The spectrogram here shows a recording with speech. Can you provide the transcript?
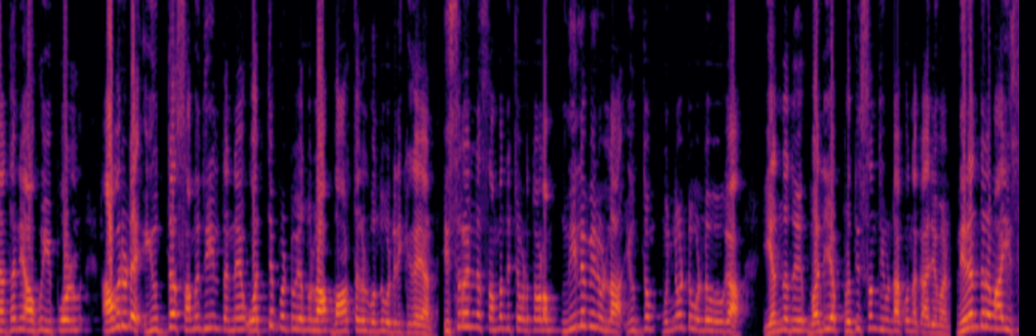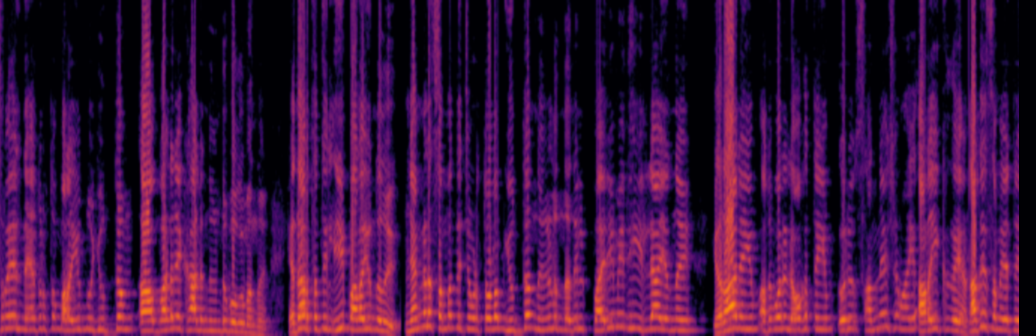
നഥന്യാഹു ഇപ്പോൾ അവരുടെ യുദ്ധസമിതിയിൽ തന്നെ ഒറ്റപ്പെട്ടു എന്നുള്ള വാർത്തകൾ വന്നുകൊണ്ടിരിക്കുകയാണ്. ഇസ്രയേലിനെ സംബന്ധിച്ചിടത്തോളം നിലവിലുള്ള യുദ്ധം മുന്നോട്ട് കൊണ്ടുപോവുക എന്നത് വലിയ പ്രതിസന്ധി ഉണ്ടാക്കുന്ന കാര്യമാണ്. നിരന്തരമായി ഇസ്രായേൽ നേതൃത്വം പറയുന്നു യുദ്ധം വളരെ കാലം നീണ്ടുപോകുമെന്ന് യഥാർത്ഥത്തിൽ ഈ പറയുന്നത് ഞങ്ങളെ സംബന്ധിച്ചിടത്തോളം യുദ്ധം നീളുന്നതിൽ പരിമിതിയില്ല എന്ന് ഇറാനെയും അതുപോലെ ലോകത്തെയും ഒരു സന്ദേശമായി അറിയിക്കുകയാണ്. അതേസമയത്ത്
